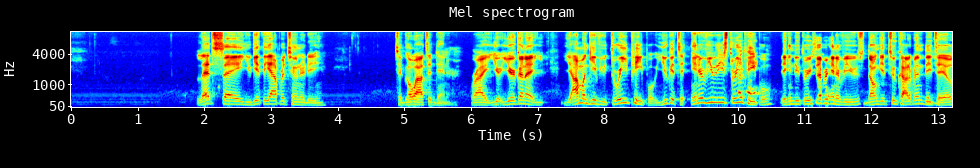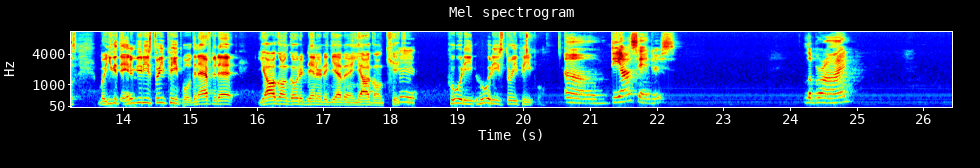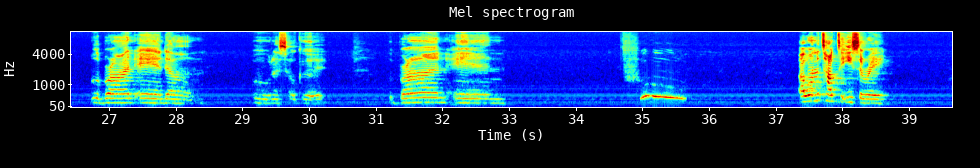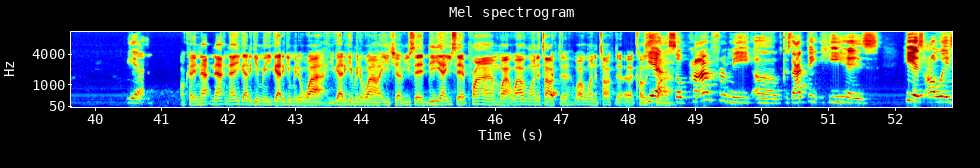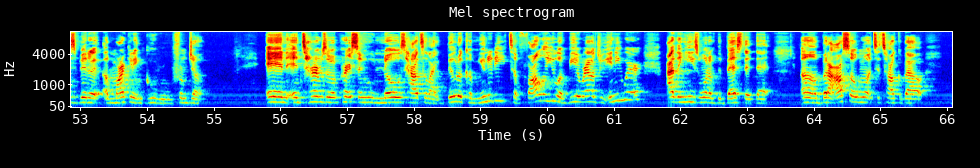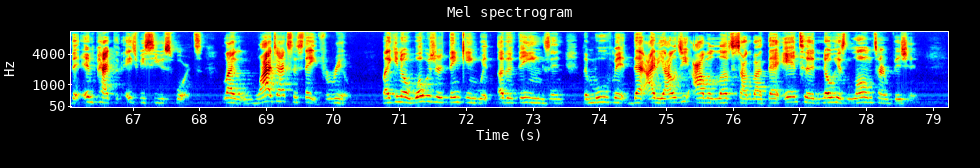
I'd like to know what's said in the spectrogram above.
let's say you get the opportunity to go out to dinner, right? You're, you're gonna, I'm gonna give you three people. You get to interview these three Okay. people. You can do three separate interviews. Don't get too caught up in the Mhm. details, but you get to interview these three people. Then after that, y'all gonna go to dinner together and y'all gonna kick Mm. it. Who are these? Who are these three people? Um, Deion Sanders, LeBron, LeBron, and um, oh, that's so good. LeBron and. I want to talk to Issa Rae. Yeah, Okay, now now now you got to give me you got to give me the why. You got to give me the why on each of them. You said D. You said Prime. Why why we want to talk to why we want to talk to uh, Coach yeah. Prime? So Prime for me, um, because I think he has he has always been a, a marketing guru from jump. And in terms of a person who knows how to like build a community to follow you and be around you anywhere, I think he's one of the best at that. Um, but I also want to talk about the impact of HBCU sports. Like, why Jackson State for real? Like, you know, what was your thinking with other things and the movement, that ideology? I would love to talk about that and to know his long term vision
